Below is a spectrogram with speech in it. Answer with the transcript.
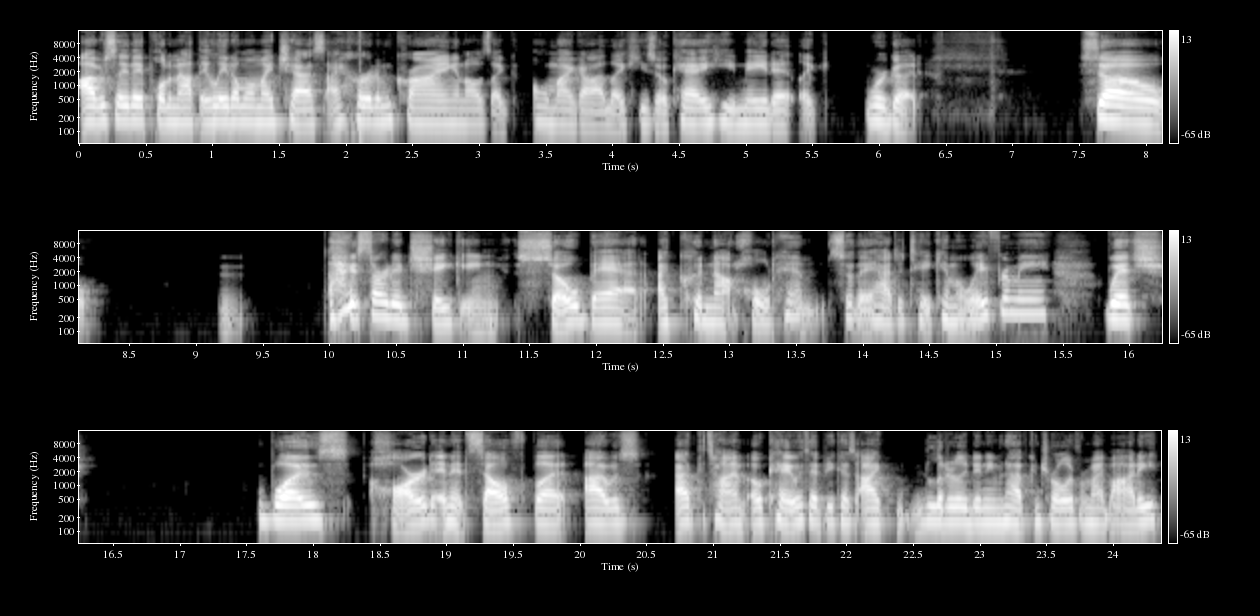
obviously they pulled him out. They laid him on my chest. I heard him crying, and I was like, "Oh my god! Like he's okay. He made it. Like we're good." So mm, I started shaking so bad, I could not hold him, so they had to take him away from me, which was hard in itself, but I was, at the time, okay with it because I literally didn't even have control over my body.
